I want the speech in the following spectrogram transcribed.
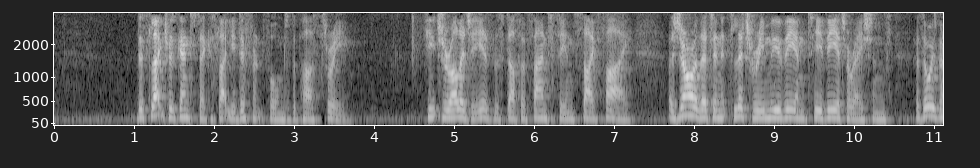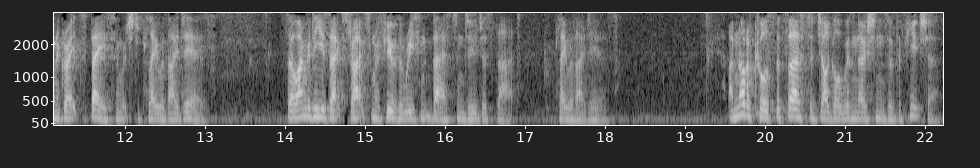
This lecture is going to take a slightly different form to the past three. Futurology is the stuff of fantasy and sci fi, a genre that, in its literary, movie, and TV iterations, has always been a great space in which to play with ideas. So I'm going to use extracts from a few of the recent best and do just that play with ideas. I'm not, of course, the first to juggle with notions of the future.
